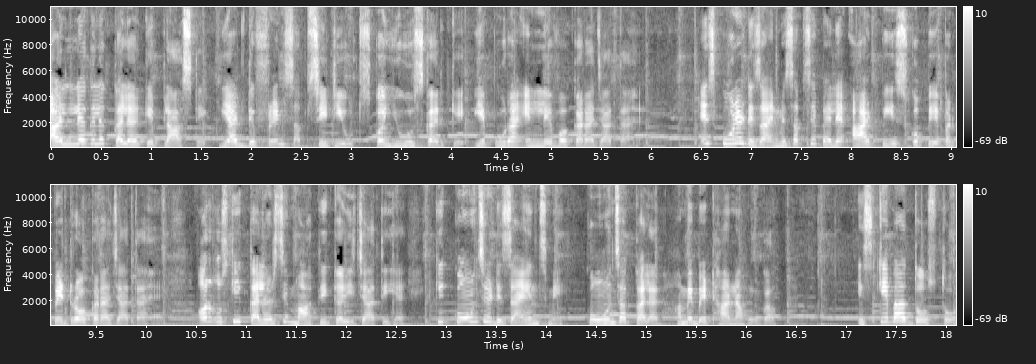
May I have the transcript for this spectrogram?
अलग अलग कलर के प्लास्टिक या डिफरेंट सब्सिट्यूट्स को यूज़ करके ये पूरा इनले वर्क करा जाता है। इस पूरे डिज़ाइन में सबसे पहले आर्ट पीस को पेपर पे ड्रॉ करा जाता है और उसकी कलर से मापी करी जाती है कि कौन से डिज़ाइन में कौन सा कलर हमें बैठाना होगा। इसके बाद दोस्तों,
